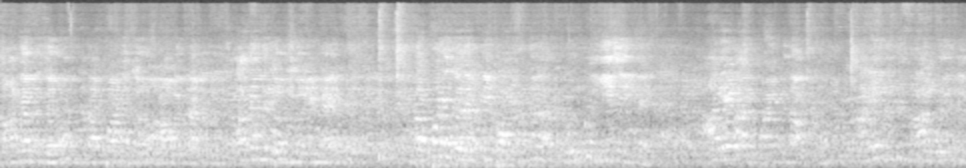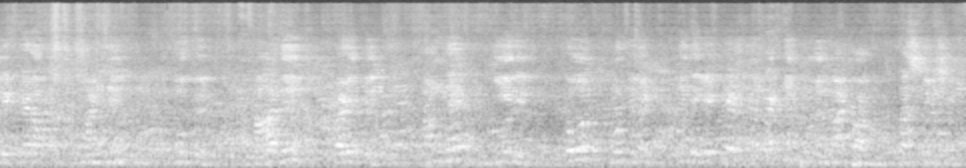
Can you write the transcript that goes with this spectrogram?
சாதாரண ஜுரம் தப்பான ஜுரம் ஆபத்தான. ஜுரம் சாதாரண ஜுரம் சொல்லிட்டேன் தப்பான ஜுரம் எப்படி பார்க்கணும்னா ரொம்ப ஈஸிங்க ஆறே ஆறு பாயிண்ட் தான். அதே வந்து நாலு வரைக்கும் எட்டு இடம். மண்ணு மூக்கு. காது கழுத்து. தொண்டை ஈரு தோல் மூட்டுகள். இந்த எட்டு இடத்துல கட்டி போடுறதுமான்னு பார்க்கணும். ஃபர்ஸ்ட் விஷயம்.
